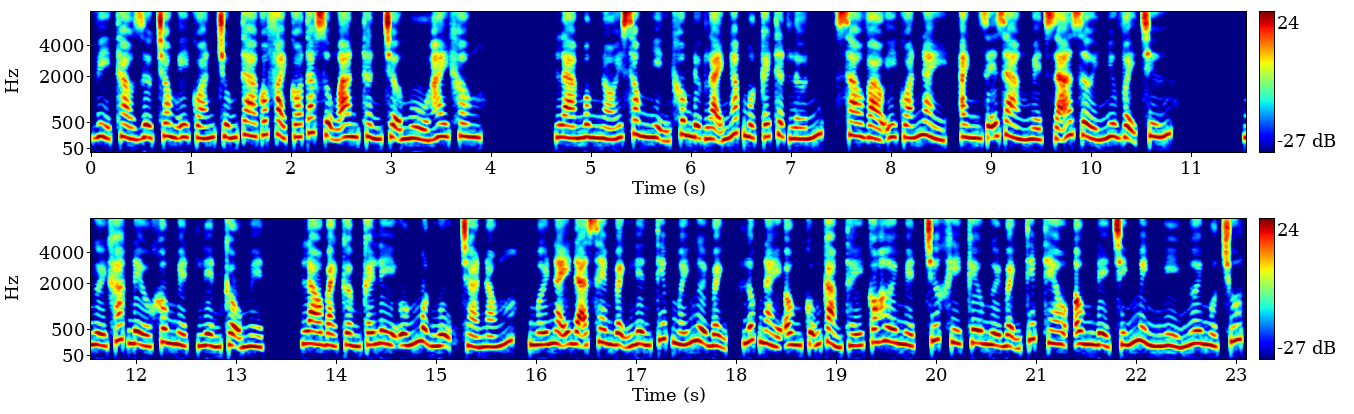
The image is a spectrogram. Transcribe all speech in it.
Vì thảo dược trong y quán chúng ta có phải có tác dụng an thần trợ ngủ hay không? Là mông nói xong nhịn không được lại ngắp một cái thật lớn, sao vào y quán này, anh dễ dàng mệt dã rời như vậy chứ? Người khác đều không mệt liền cậu mệt. Lao bài cầm cái ly uống một ngụm trà nóng, mới nãy đã xem bệnh liên tiếp mấy người bệnh, lúc này ông cũng cảm thấy có hơi mệt trước khi kêu người bệnh tiếp theo ông để chính mình nghỉ ngơi một chút.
